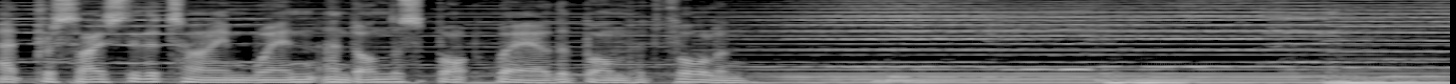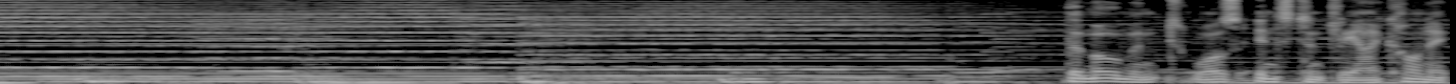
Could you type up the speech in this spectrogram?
at precisely the time when and on the spot where the bomb had fallen. The moment was instantly iconic.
